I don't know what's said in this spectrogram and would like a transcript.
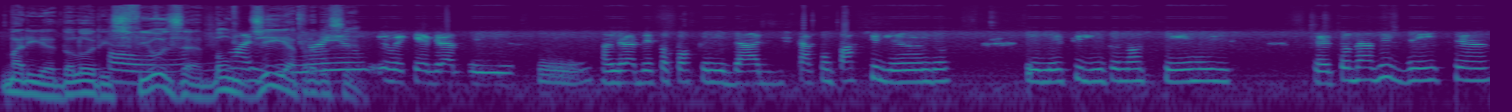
Maria Dolores oh, Fiuza, bom imagina, dia para você. Eu, eu é que agradeço. Agradeço a oportunidade de estar compartilhando. E nesse livro nós temos é, toda a vivência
